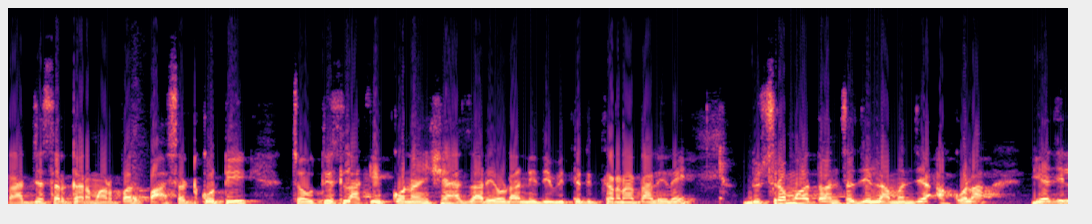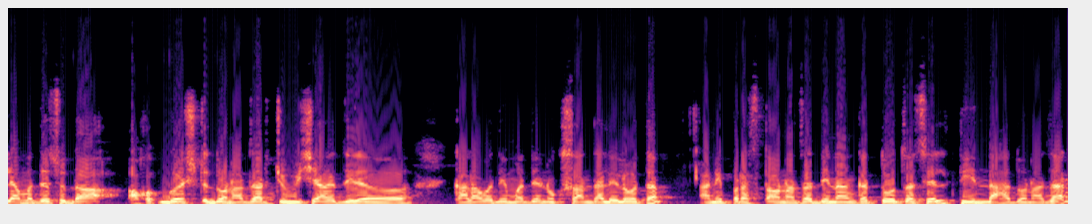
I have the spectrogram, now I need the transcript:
राज्य सरकारमार्फत पासष्ट कोटी चौतीस लाख एकोणऐंशी हजार एवढा निधी वितरित करण्यात आलेला आहे. दुसरं महत्वाचं जिल्हा म्हणजे अकोला. या जिल्ह्यामध्ये सुद्धा ऑगस्ट दोन हजार चोवीस या कालावधीमध्ये नुकसान झालेलं होतं आणि प्रस्तावनाचा दिनांक तोच असेल तीन दहा दोन हजार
